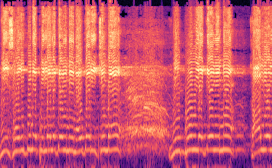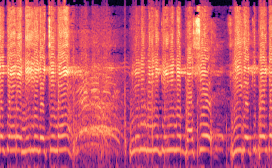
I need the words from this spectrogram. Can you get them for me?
మీ చదువుకున్న పిల్లలకి ఏమైనా నౌకరీ ఇచ్చిందా? మీ భూములకు ఏమైనా కాలువల ద్వారా నీళ్ళు తెచ్చిందా? పోనీ మనకి ఏమైనా బస్సు ఫ్రీగా ఎక్కిపోయితో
